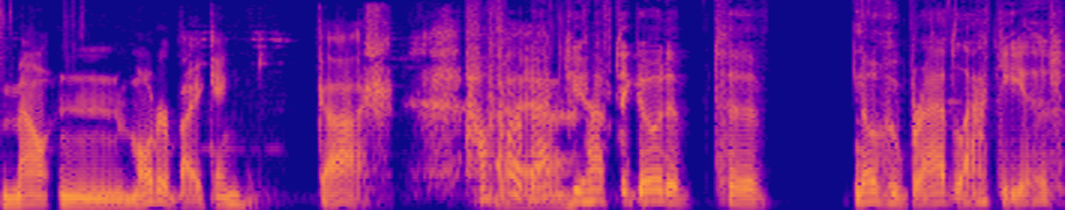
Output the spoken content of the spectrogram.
mountain motorbiking. Gosh, how far back uh, do you have to go to to know who Brad Lackey is?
